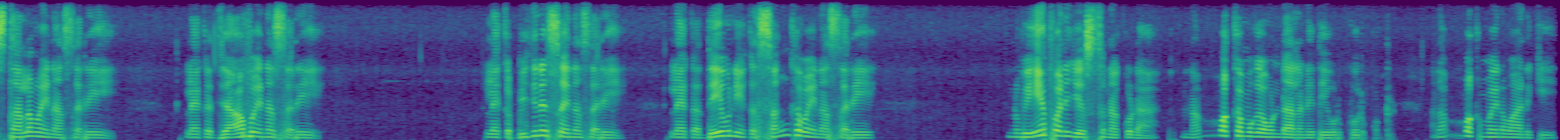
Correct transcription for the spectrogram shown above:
స్థలమైనా సరే లేక జాబ్ అయినా సరే లేక బిజినెస్ అయినా సరే లేక దేవుని యొక్క సంఘమైనా సరే నువ్వు ఏ పని చేస్తున్నా కూడా నమ్మకముగా ఉండాలని దేవుడు కోరుకుంటాడు. నమ్మకమైన వానికి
